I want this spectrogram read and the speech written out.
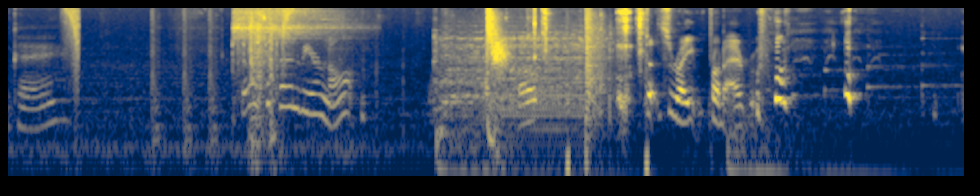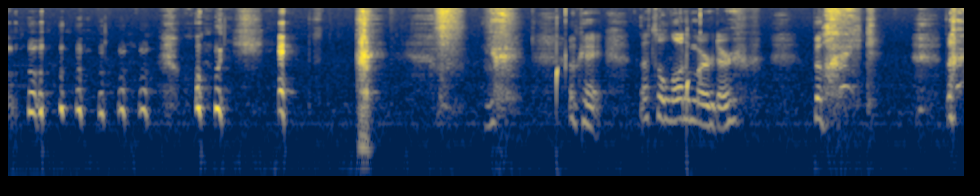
Okay. Do I pretend or not? Oh. That's right in front of everyone. Holy shit. okay, that's a lot of murder. But like, that,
